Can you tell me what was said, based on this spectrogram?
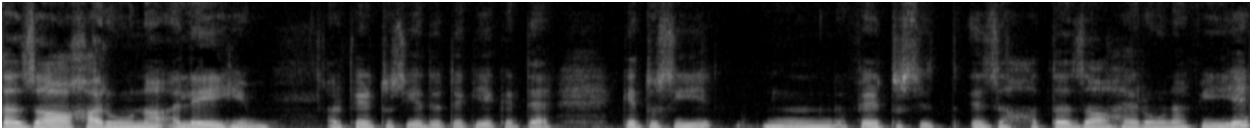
ਤਜ਼ਾਹਰੂਨਾ ਅਲੈਹਿਮ। ਔਰ ਫਿਰ ਤੁਸੀਂ ਇਹਦੇ ਉੱਤੇ ਕੀ ਕੀਤਾ ਕਿ ਤੁਸੀਂ ਫਿਰ ਤੁਸੀਂ ਇਜ਼ਾ- ਤਜ਼ਾਹਰੂਨਾ ਫੀਹ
